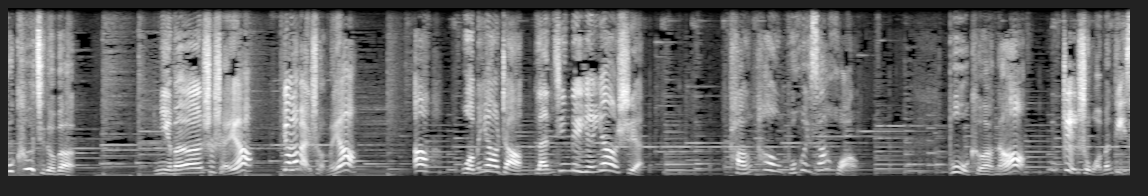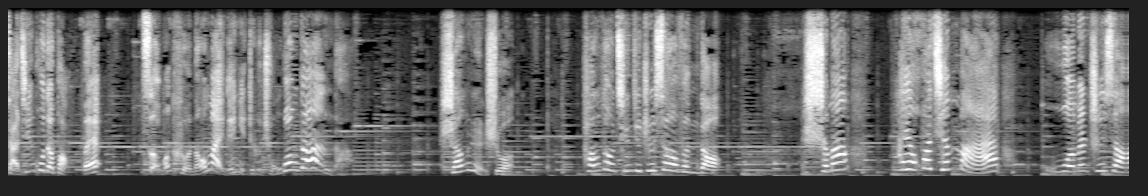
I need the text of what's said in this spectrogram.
不客气地问：“你们是谁呀？要来买什么呀？”“啊，我们要找蓝鲸烈焰钥匙。”糖糖不会撒谎，“不可能，这是我们地下金库的宝贝，怎么可能卖给你这个穷光蛋呢？”商人说：“糖糖情急之下问道：‘什么？还要花钱买？我们只想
